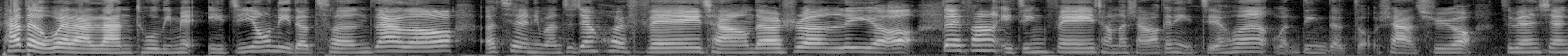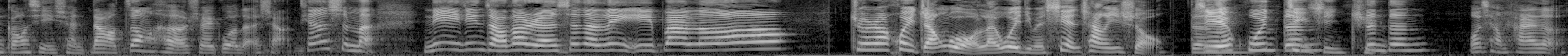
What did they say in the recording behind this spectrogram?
他的未来蓝图里面已经有你的存在了哦，而且你们之间会非常的顺利哦。对方已经非常的想要跟你结婚，稳定的走下去哦。这边先恭喜选到综合水果的小天使们，你已经找到人生的另一半了哦。就让会长我来为你们献唱一首《结婚进行曲》。噔噔，我抢拍了。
